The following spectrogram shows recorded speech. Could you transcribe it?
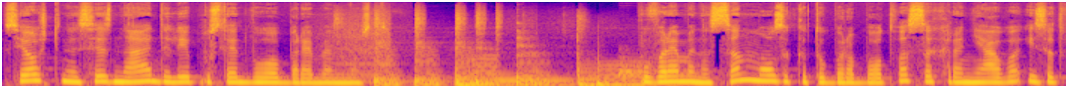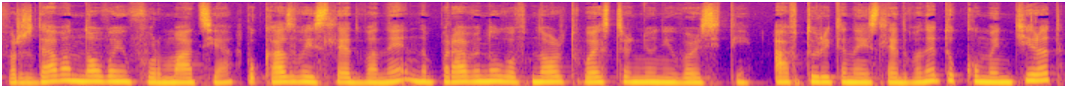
все още не се знае дали е последвала бременност. По време на сън мозъкът обработва, съхранява и затвърждава нова информация, показва изследване, направено в Northwestern University. Авторите на изследването коментират,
